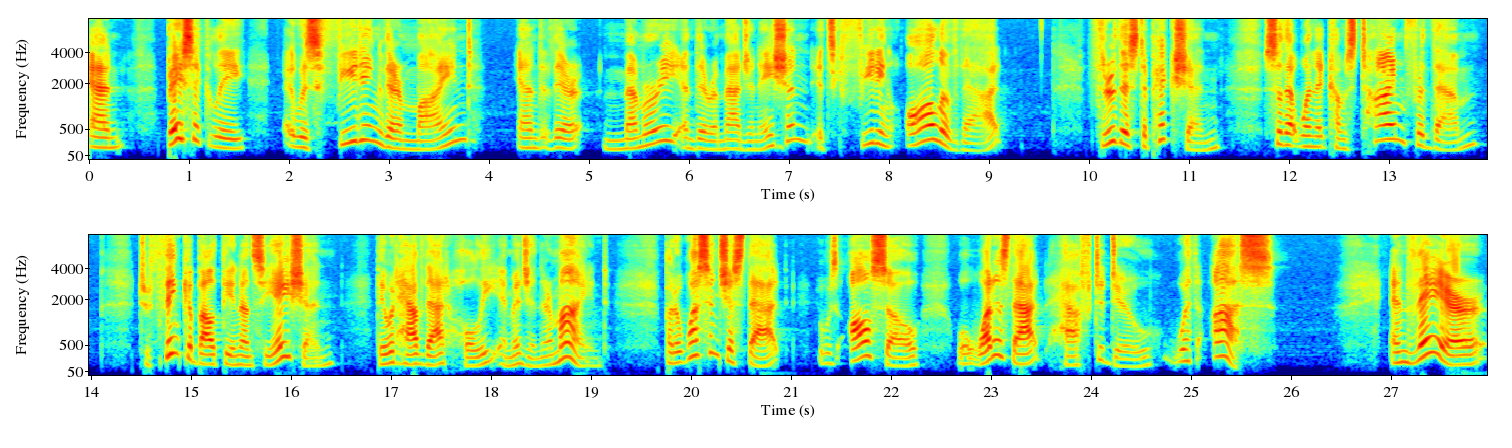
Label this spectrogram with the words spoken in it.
and basically it was feeding their mind and their memory and their imagination. It's feeding all of that through this depiction so that when it comes time for them to think about the Annunciation, they would have that holy image in their mind. But it wasn't just that, it was also, well, what does that have to do with us? And there,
